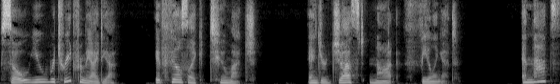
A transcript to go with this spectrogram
So you retreat from the idea. It feels like too much and you're just not feeling it. And that's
